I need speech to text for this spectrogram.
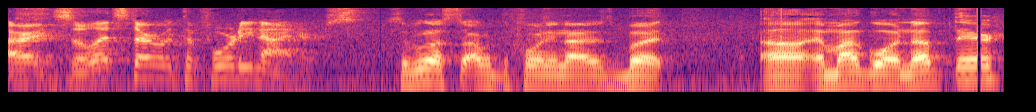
All right, so let's start with the 49ers. So we're gonna start with the 49ers, but uh, am I going up there?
